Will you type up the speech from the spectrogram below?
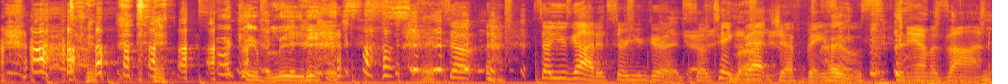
I can't believe this. so, so you got it, sir. You're good. So take that, Jeff Bezos and Amazon.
